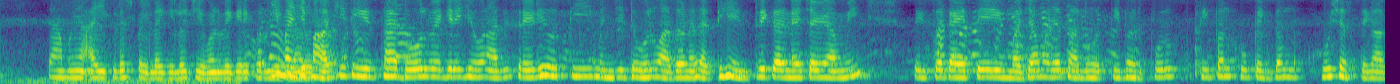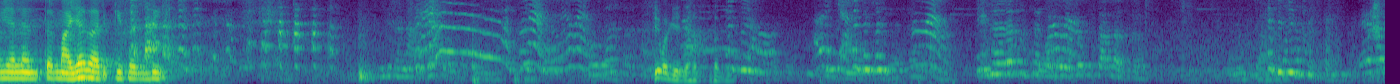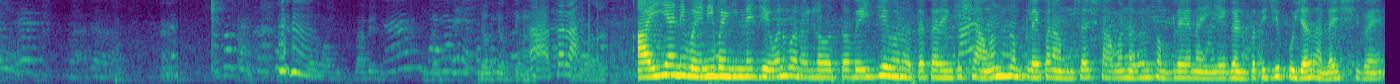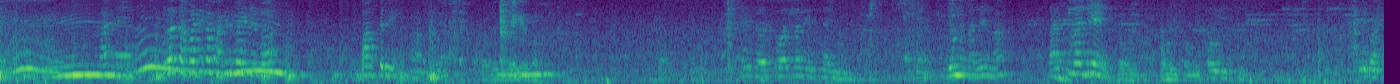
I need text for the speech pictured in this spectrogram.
त्यामुळे आईकडेच पहिला गेलो. जेवण वगैरे करून माझी भाची ती इथं ढोल वगैरे घेऊन आधीच रेडी होती. म्हणजे ढोल वाजवण्यासाठी एंट्री करण्याच्या वेळी आम्ही तिचं काय ते मजा मजा चालू होती. भरपूर. ती पण खूप एकदम खुश असते गावी आल्यानंतर. माझ्यासारखीच अगदी. ती हातात. आई आणि वहिनी बहिणीने जेवण बनवलं होतं व्हेज जेवण होतं कारण की श्रावण संपलंय पण आमचं श्रावण अजून संपलेलं नाही आहे गणपतीची पूजा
